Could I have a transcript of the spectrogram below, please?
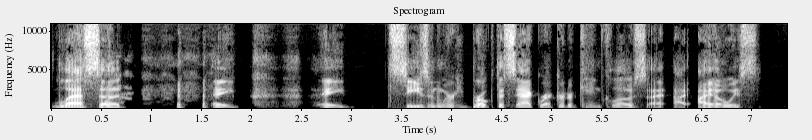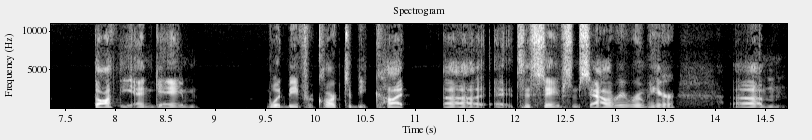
less a a a season where he broke the sack record or came close. I, I, I always thought the end game would be for Clark to be cut uh, eh, to save some salary room here. Um,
